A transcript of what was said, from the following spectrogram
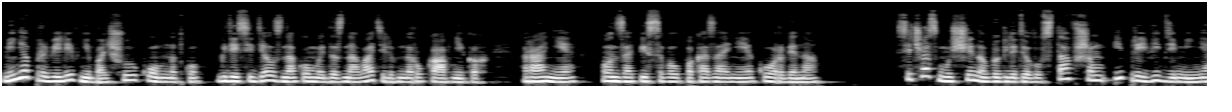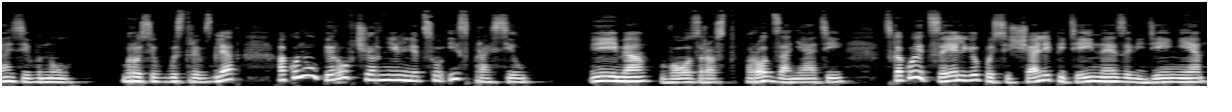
Меня провели в небольшую комнатку, где сидел знакомый дознаватель в нарукавниках. Ранее он записывал показания Корвина. Сейчас мужчина выглядел уставшим и при виде меня зевнул. Бросив быстрый взгляд, окунул перо в чернильницу и спросил. «Имя, возраст, род занятий, с какой целью посещали питейное заведение,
